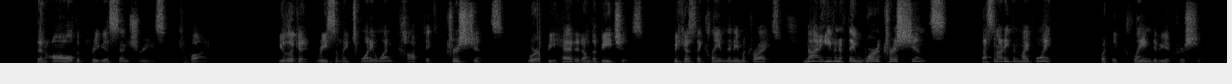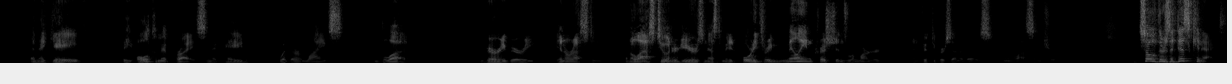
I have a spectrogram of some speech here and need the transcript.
than all the previous centuries combined. You look at recently 21 Coptic Christians were beheaded on the beaches because they claimed the name of Christ. Not even if they were Christians. That's not even my point. But they claimed to be a Christian and they gave the ultimate price and they paid with their life's blood. Very, very interesting. In the last 200 years, an estimated 43 million Christians were martyred and 50% of those were in the last century. So there's a disconnect.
